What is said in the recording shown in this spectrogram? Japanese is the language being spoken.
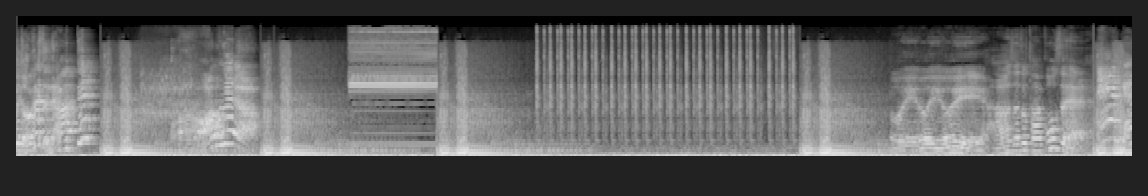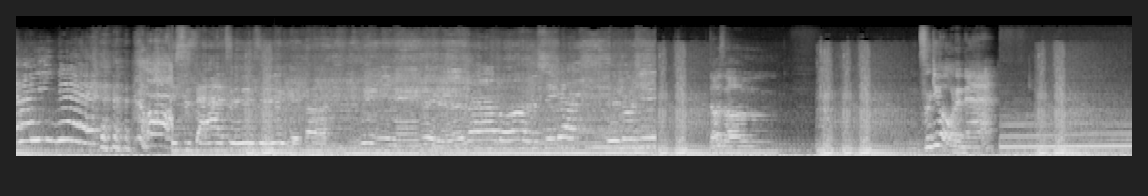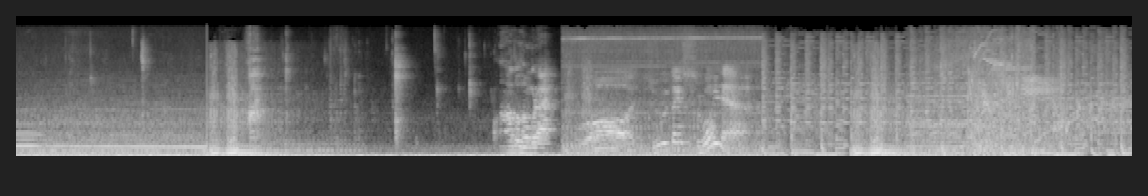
ちょっとお母さん黙って。あ危ねえよ。おいおいおいハーザードタこうぜえー、かわいいね。スター続けた夢に眠る幻が少しどうぞ。次は俺ねあとどんぐらい？うわー渋滞すごいね。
